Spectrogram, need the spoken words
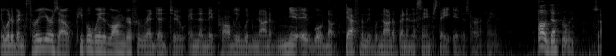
It would have been three years out. People waited longer for Red Dead 2, and then they probably would not have near. It, well, no, definitely would not have been in the same state it is currently in. Oh, definitely. So,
